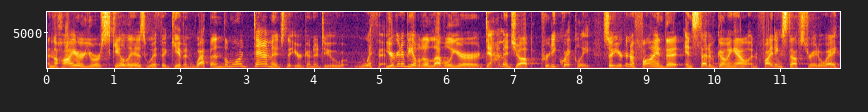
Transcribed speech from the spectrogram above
And the higher your skill is with a given weapon, the more damage that you're going to do with it. You're going to be able to level your damage up pretty quickly. So you're going to find that instead of going out and fighting stuff straight away,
